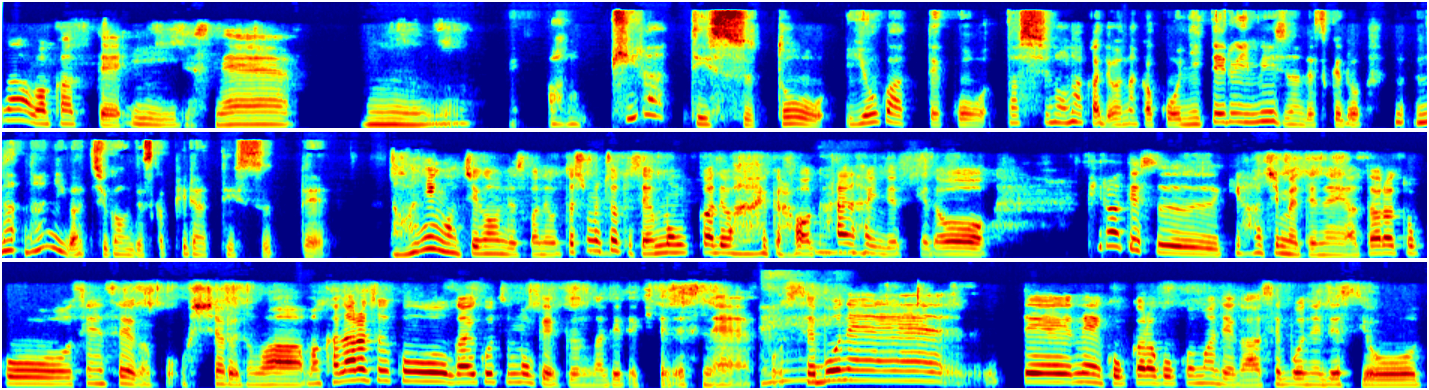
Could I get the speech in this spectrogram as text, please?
が分かっていいですね。うん。あの、ピラティスとヨガってこう、私の中ではなんかこう似てるイメージなんですけど、な、何が違うんですか？ピラティスって。何が違うんですかね？私もちょっと専門家ではないから分からないんですけど、ピラティス行き始めてね、やたらとこう、先生がこうおっしゃるのは、まあ、必ずこう、骸骨模型くんが出てきてですね、こう背骨ってね、ここからここまでが背骨ですよ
